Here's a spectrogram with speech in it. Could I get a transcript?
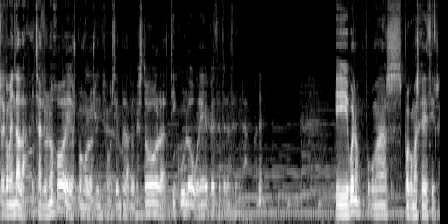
recomendada, echarle un ojo, eh, os pongo los links como siempre, la App Store, artículo, web, etcétera, etcétera. Y bueno, poco más, poco más que decir.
